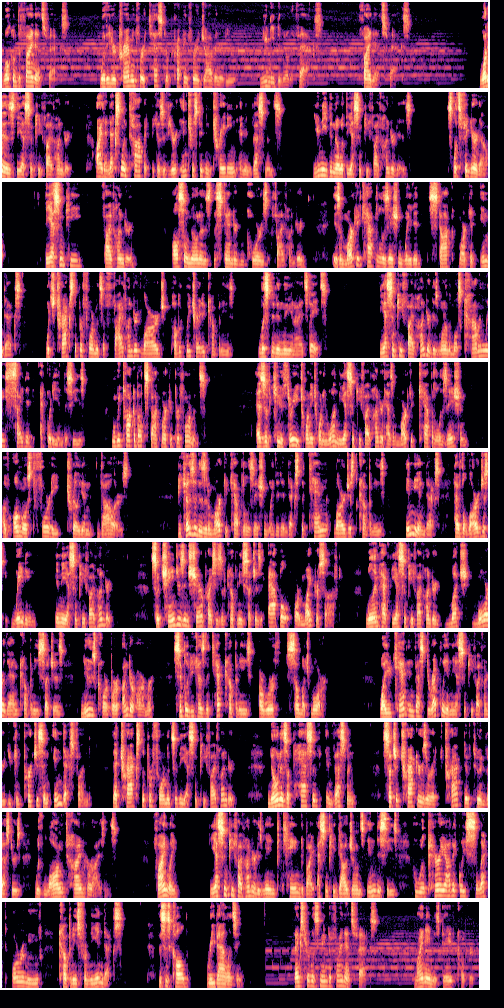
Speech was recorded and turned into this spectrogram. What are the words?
Welcome to Finance Facts. Whether you're cramming for a test or prepping for a job interview, you need to know the facts. Finance Facts. What is the S&P 500? All right, an excellent topic because if you're interested in trading and investments, you need to know what the S&P 500 is. So let's figure it out. The S&P 500, also known as the Standard & Poor's 500, is a market capitalization weighted stock market index which tracks the performance of 500 large publicly traded companies listed in the United States. The S&P 500 is one of the most commonly cited equity indices when we talk about stock market performance. As of Q3 2021, the S&P 500 has a market capitalization of almost $40 trillion. Because it is a market capitalization weighted index, the 10 largest companies in the index have the largest weighting in the S&P 500. So changes in share prices of companies such as Apple or Microsoft will impact the S&P 500 much more than companies such as News Corp or Under Armour simply because the tech companies are worth so much more. While you can't invest directly in the S&P 500, you can purchase an index fund that tracks the performance of the S&P 500. Known as a passive investment, such attractors are attractive to investors with long time horizons. Finally, the S&P 500 is maintained by S&P Dow Jones indices who will periodically select or remove companies from the index. This is called rebalancing. Thanks for listening to Finance Facts. My name is Dave Coker.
